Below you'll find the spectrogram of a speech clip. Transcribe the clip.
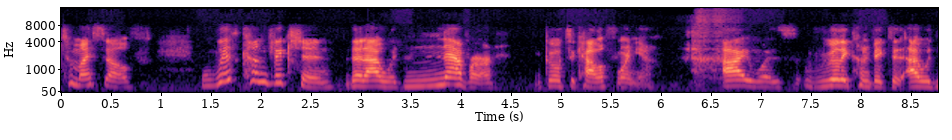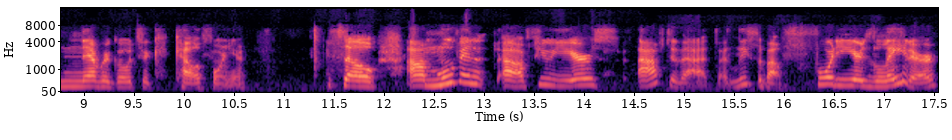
to myself, with conviction, that I would never go to California. I was really convicted I would never go to California. So, um, moving uh, a few years after that, at least about 40 years later,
